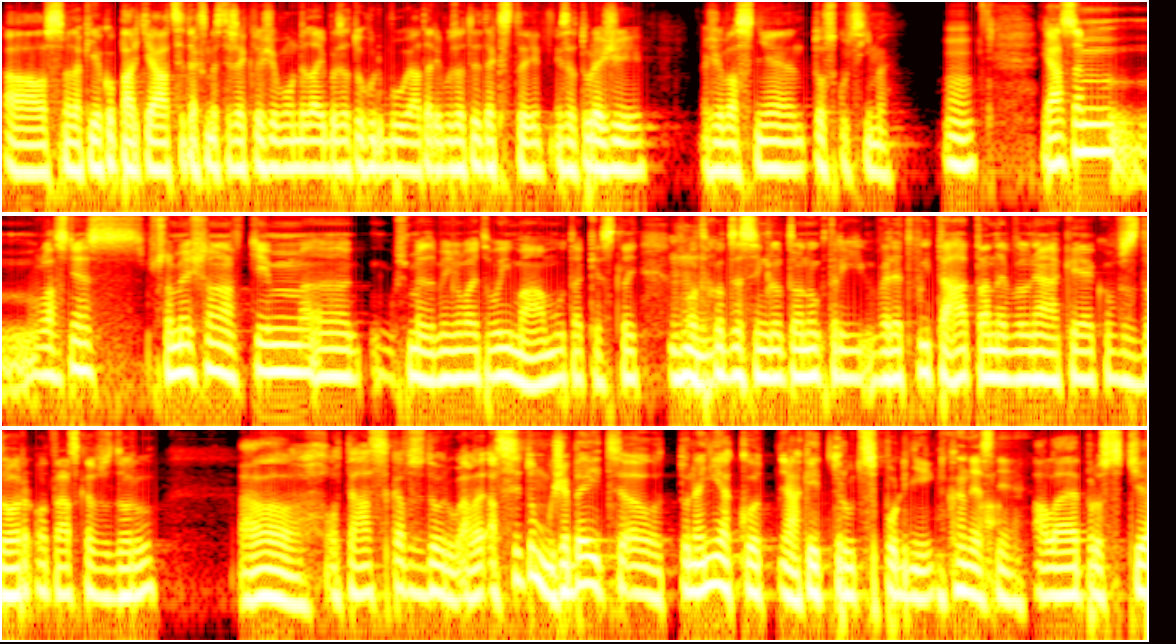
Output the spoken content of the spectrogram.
A jsme taky jako parťáci, tak jsme si řekli, že on tady bude za tu hudbu, já tady budu za ty texty, i za tu režii, a že vlastně to zkusíme. Hmm. Já jsem vlastně přemýšlel nad tím, uh, už jsme zmiňovali tvoji mámu, tak jestli hmm. odchod ze Singletonu, který vede tvůj táta, nebyl nějaký jako vzdor, otázka vzdoru? Uh, otázka vzdoru, ale asi to může být, uh, to není jako nějaký trud spodník, Jasně. ale prostě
